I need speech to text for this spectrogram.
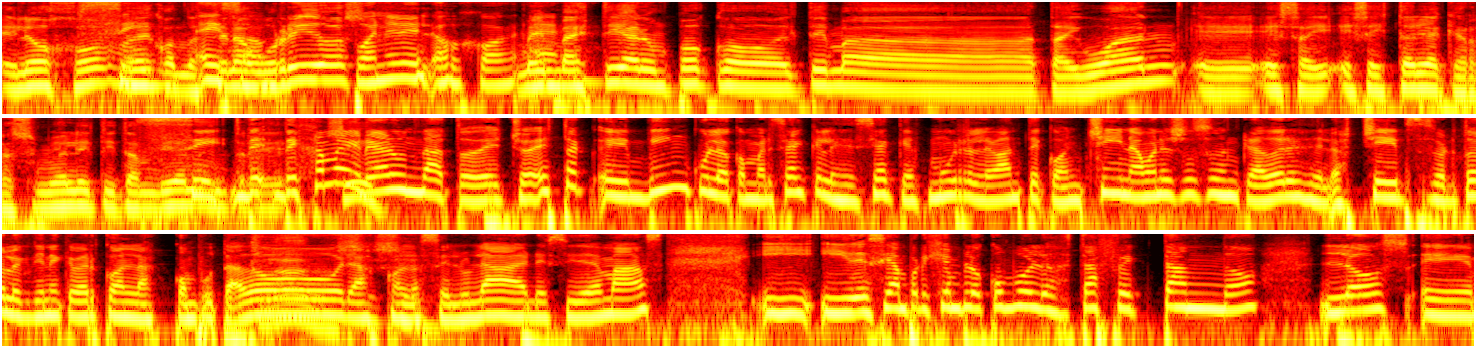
el ojo, Sí, ¿eh? cuando estén eso, aburridos. Poner el ojo. Me eh. investigan un poco el tema Taiwán, eh, esa, esa historia que resumió Leti también. Sí, entre- déjame Sí. agregar un dato, de hecho, este vínculo comercial que les decía que es muy relevante con China, bueno, ellos son creadores de los chips, sobre todo lo que tiene que ver con las computadoras, Claro, sí, con los celulares y demás, y, y decían, por ejemplo, cómo lo está afectando los, eh,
